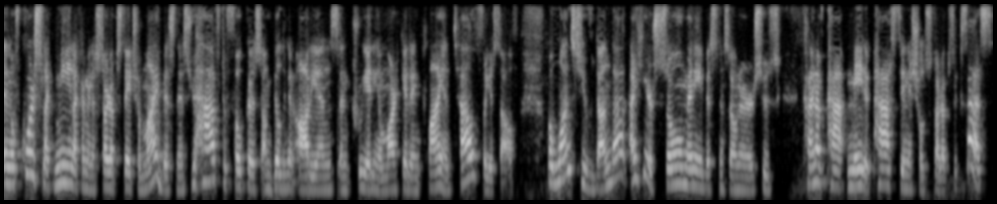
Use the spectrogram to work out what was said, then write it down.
and of course like me like i'm in a startup stage of my business you have to focus on building an audience and creating a market and clientele for yourself. But once you've done that i hear so many business owners who's kind of pa- made it past the initial startup success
